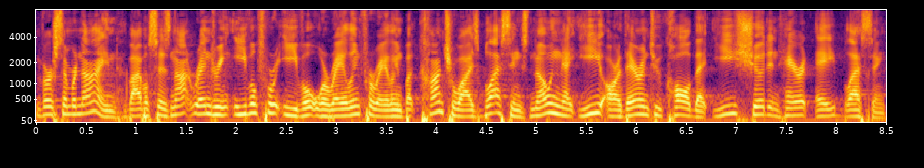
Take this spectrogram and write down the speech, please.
Verse number nine, the Bible says, Not rendering evil for evil or railing for railing, but contrariwise blessings, knowing that ye are thereunto called, that ye should inherit a blessing.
